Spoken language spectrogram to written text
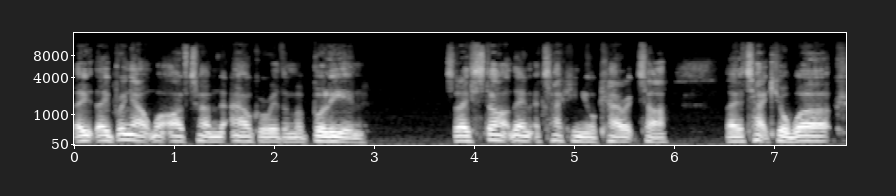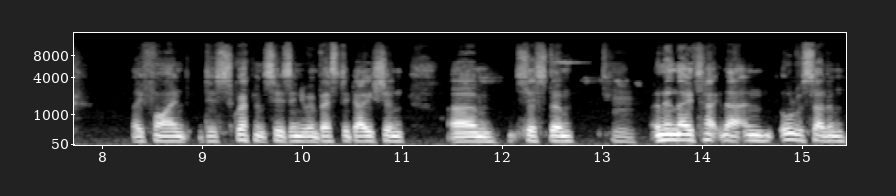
they they bring out what I've termed the algorithm of bullying. So they start then attacking your character, they attack your work, they find discrepancies in your investigation um, system, mm. and then they attack that, and all of a sudden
